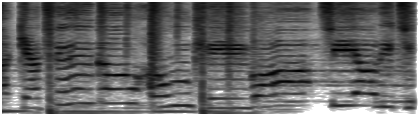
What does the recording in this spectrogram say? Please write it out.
目镜像狗放开我只要你一句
